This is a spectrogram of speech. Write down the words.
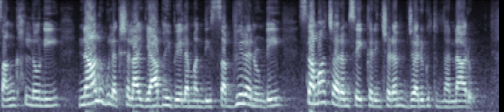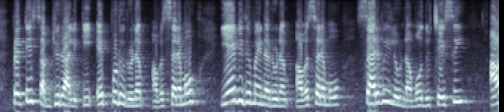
సంఘాల్లోని నాలుగు లక్షల యాభై వేల మంది సభ్యుల నుండి సమాచారం సేకరించడం జరుగుతుందన్నారు. ప్రతి సభ్యురాలికి ఎప్పుడు రుణం అవసరమో ఏ విధమైన రుణం అవసరమో సర్వేలో నమోదు చేసి ఆ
